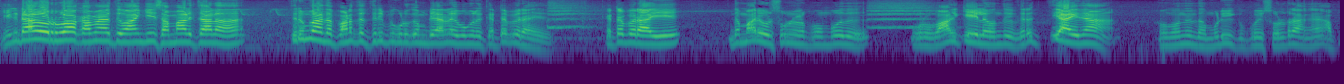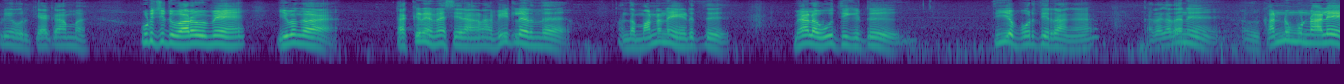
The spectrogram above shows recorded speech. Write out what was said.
எங்கிட்டாவது ஒரு ரூபா கமாத்து வாங்கி சமாளித்தாலும் திரும்ப அந்த பணத்தை திருப்பி கொடுக்க முடியாதுல இவங்களுக்கு கெட்ட பேர் ஆயிடுது. கெட்ட பேர் ஆகி இந்த மாதிரி ஒரு சூழ்நிலை போகும்போது ஒரு வாழ்க்கையில் வந்து விரக்தி ஆகி தான் அவங்க வந்து இந்த முடிவுக்கு போய் சொல்கிறாங்க அப்படியும் அவர் கேட்காம குடிச்சிட்டு வரவுமே இவங்க டக்குன்னு என்ன செய்கிறாங்கன்னா வீட்டில் இருந்த அந்த மண்ணெண்ணை எடுத்து மேலே ஊற்றிக்கிட்டு தீயை பொருத்திடுறாங்க கதை கதைன்னு அவர் கண்ணு முன்னாலே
